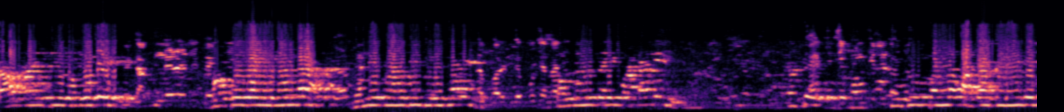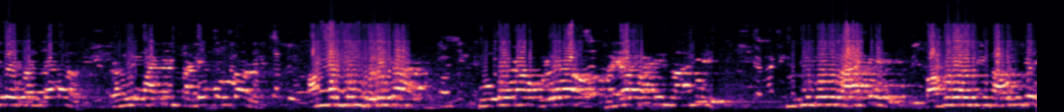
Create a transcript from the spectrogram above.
रामराजजी रोंगोटे बाबूबाई इनामदार गणेशरावजी देसाई पल्लवीताई वाटाणे तसेच कुटुंबांना समितीचे संचालक रवी पाटील साडेपूरकर अमरजन पाटील सुधीरभाऊ बाबूरावजी गावंडे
